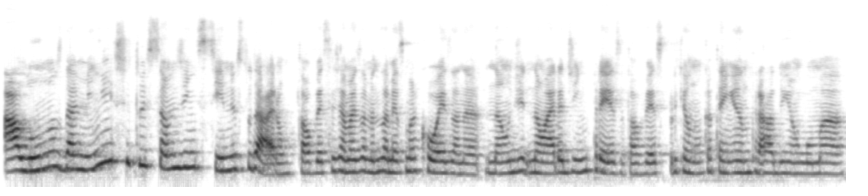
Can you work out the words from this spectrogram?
alunos da minha instituição de ensino estudaram. Talvez seja mais ou menos a mesma coisa, né? Não, de, não era de empresa, talvez porque eu nunca tenha entrado em alguma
